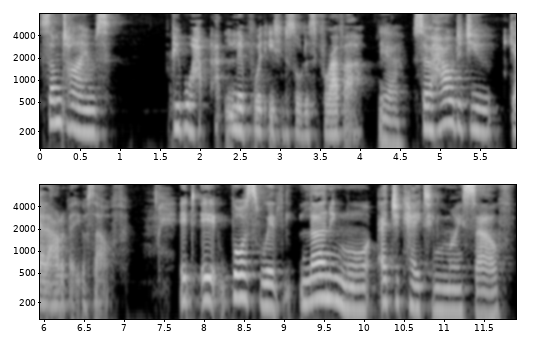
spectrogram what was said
sometimes people ha- live with eating disorders forever. Yeah. So, how did you get out of it yourself? It, it was with learning more, educating myself,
